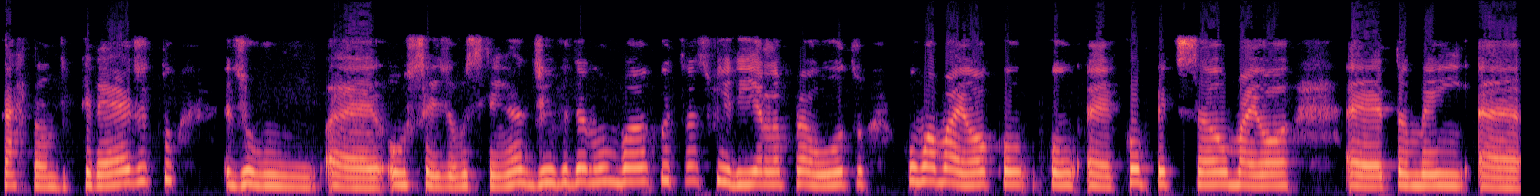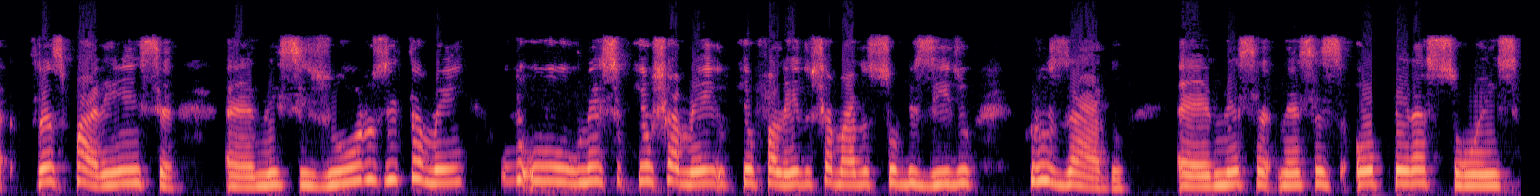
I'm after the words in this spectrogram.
cartão de crédito, de um, é, ou seja, você tem a dívida num banco e transferir ela para outro com uma maior com, com, é, competição, maior é, também é, transparência nesses juros e também o, o, que eu chamei, o que eu falei do chamado subsídio cruzado é, nessa, nessas operações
